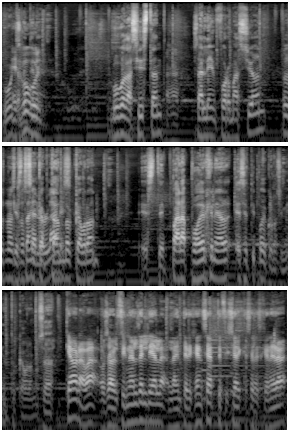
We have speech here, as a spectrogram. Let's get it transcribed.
Google Es Google. tiene- Google Assistant. Ajá. O sea, la información Pues que están celulares. captando, cabrón, este, para poder generar ese tipo de conocimiento, cabrón. O sea, ¿Qué ahora va? O sea, al final del día la, la inteligencia artificial que se les genera,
